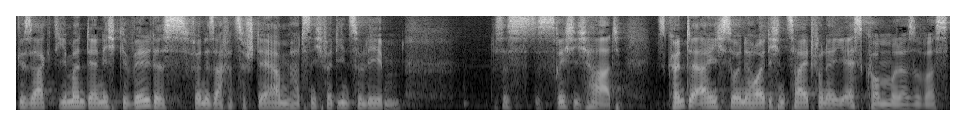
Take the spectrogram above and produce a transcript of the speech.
gesagt, jemand, der nicht gewillt ist, für eine Sache zu sterben, hat es nicht verdient zu leben. Das ist, das ist richtig hart. Es könnte eigentlich so in der heutigen Zeit von der IS kommen oder sowas.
